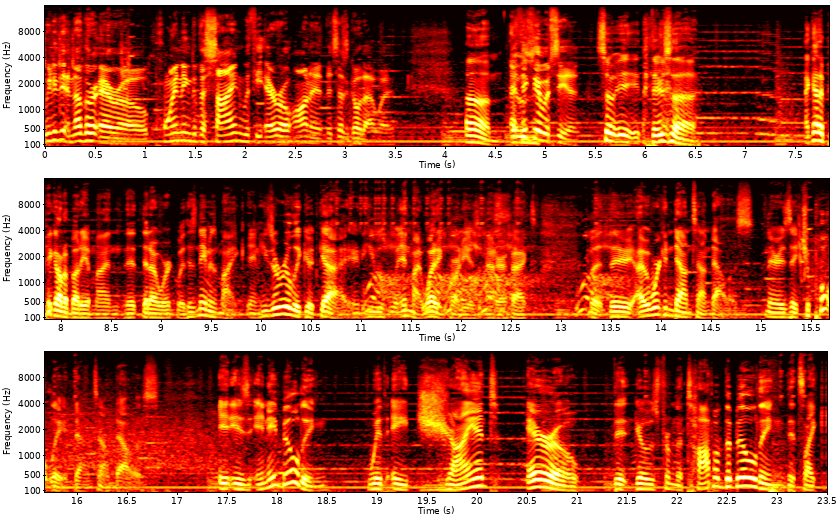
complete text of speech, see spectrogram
We need another arrow pointing to the sign with the arrow on it that says "Go that way." Um, I think was- they would see it. So it, there's a. I got to pick on a buddy of mine that, that I work with. His name is Mike, and he's a really good guy. And he was in my wedding party, as a matter of fact. But there, I work in downtown Dallas. There is a Chipotle in downtown Dallas. It is in a building with a giant arrow that goes from the top of the building, that's like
